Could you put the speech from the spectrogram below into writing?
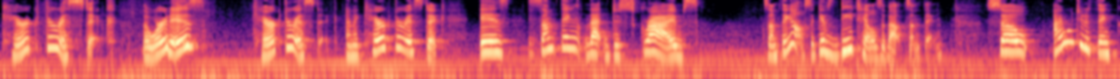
characteristic. The word is characteristic. And a characteristic is something that describes something else, it gives details about something. So I want you to think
